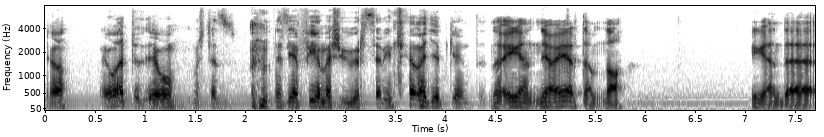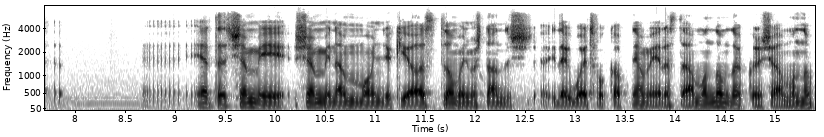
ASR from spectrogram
Ja. Jó, hát ez, jó, most ez, ez ilyen filmes űr szerintem egyébként. Na igen, ja értem, na. Igen, de érted, semmi, semmi nem mondja ki azt, tudom, hogy most Andris idegbajt fog kapni, amiért ezt elmondom, de akkor is elmondom.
